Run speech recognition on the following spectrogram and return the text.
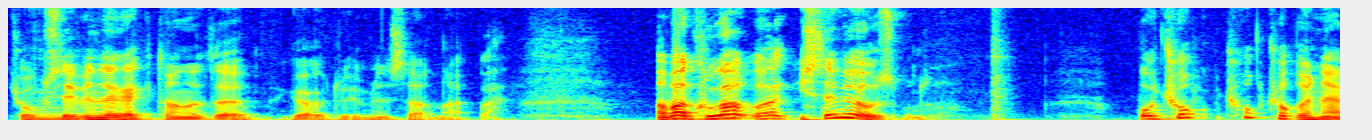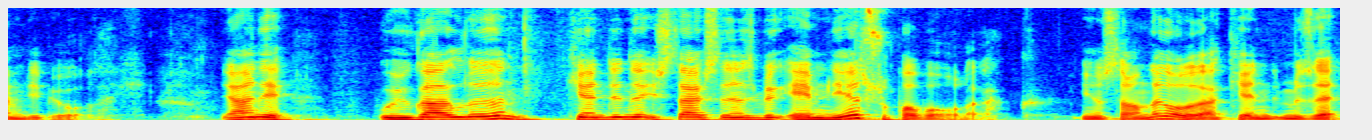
Çok hmm. sevinerek tanıdığım, gördüğüm insanlar var. Ama kural olarak istemiyoruz bunu. O çok çok çok önemli bir olay. Yani uygarlığın kendine isterseniz bir emniyet supabı olarak, insanlar olarak kendimize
